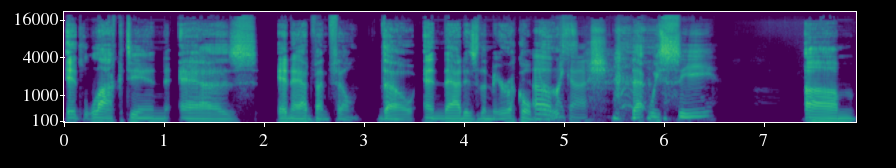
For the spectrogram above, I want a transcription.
it locked in as an Advent film, though, and that is the miracle oh my gosh. that we see um,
